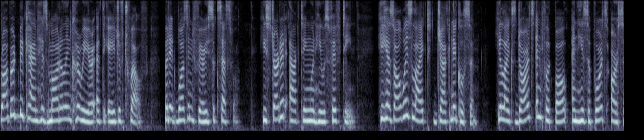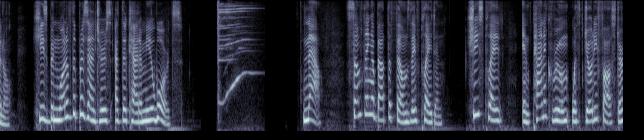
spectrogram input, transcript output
Robert began his modeling career at the age of 12, but it wasn't very successful. He started acting when he was 15. He has always liked Jack Nicholson. He likes darts and football, and he supports Arsenal. He's been one of the presenters at the Academy Awards. Now, something about the films they've played in. She's played in Panic Room with Jodie Foster,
